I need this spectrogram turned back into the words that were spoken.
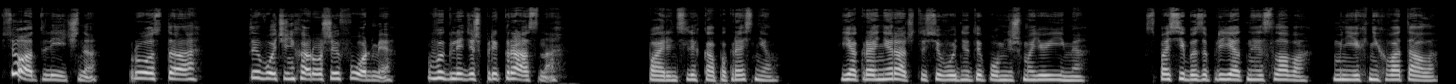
все отлично. Просто ты в очень хорошей форме. Выглядишь прекрасно». Парень слегка покраснел. «Я крайне рад, что сегодня ты помнишь мое имя. Спасибо за приятные слова. Мне их не хватало.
